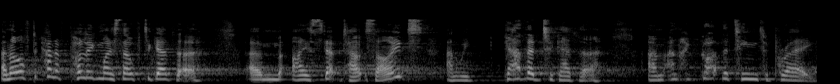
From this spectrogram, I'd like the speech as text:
And after kind of pulling myself together, um, I stepped outside and we gathered together um, and I got the team to pray.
